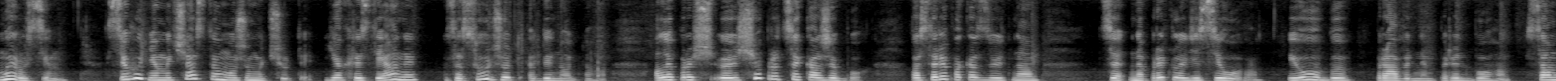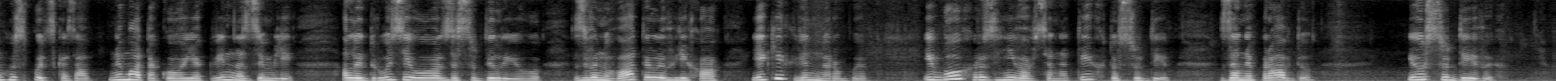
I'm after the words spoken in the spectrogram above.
Мир усім. Сьогодні ми часто можемо чути, як християни засуджують один одного. Але про що, е, що про це каже Бог? Пастори показують нам це на прикладі Сіова. Іов був праведним перед Богом. Сам Господь сказав: нема такого, як він на землі. Але друзі Іова засудили його, звинуватили в гріхах, яких він не робив. І Бог розгнівався на тих, хто судив за неправду і осудив їх.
